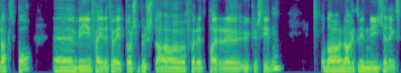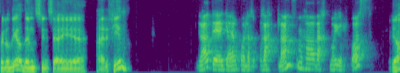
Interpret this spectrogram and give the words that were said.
lagt på. Eh, vi feiret jo ettårsbursdag for et par eh, uker siden. Og da laget vi en ny kjenningsmelodi, og den syns jeg eh, er fin. Ja, det er Geir Bratland som har vært med og hjulpet oss. Ja,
